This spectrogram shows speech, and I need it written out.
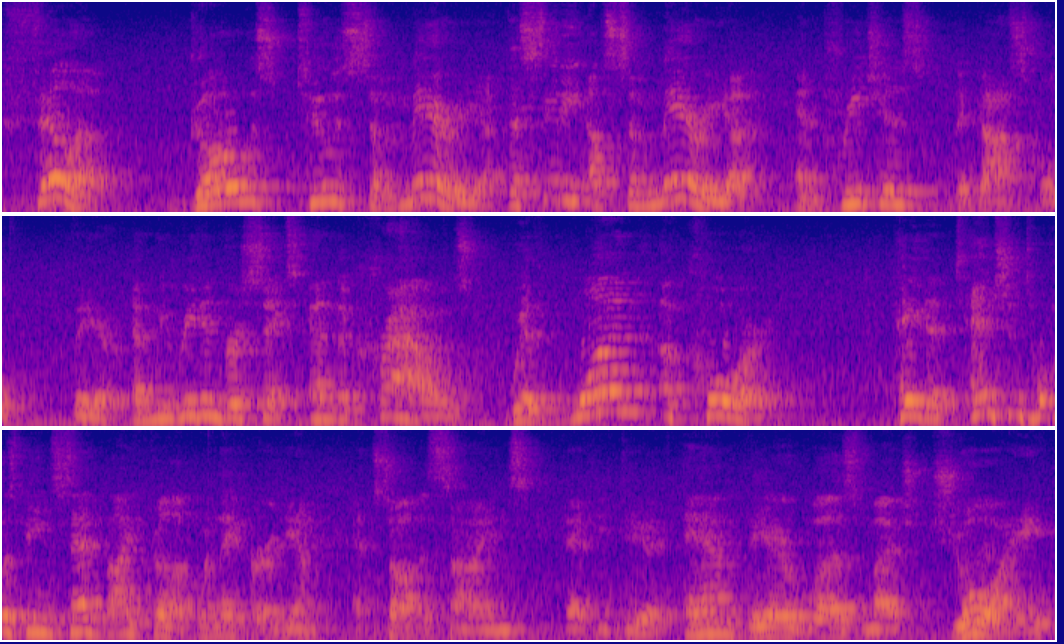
Philip goes to Samaria, the city of Samaria, and preaches the gospel there. And we read in verse 6 And the crowds, with one accord, paid attention to what was being said by Philip when they heard him and saw the signs that he did. And there was much joy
